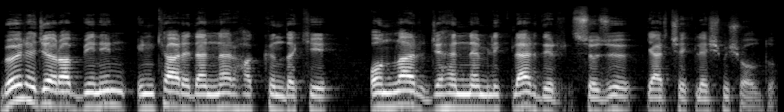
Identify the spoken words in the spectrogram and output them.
Böylece Rabbinin inkar edenler hakkındaki onlar cehennemliklerdir sözü gerçekleşmiş oldu.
